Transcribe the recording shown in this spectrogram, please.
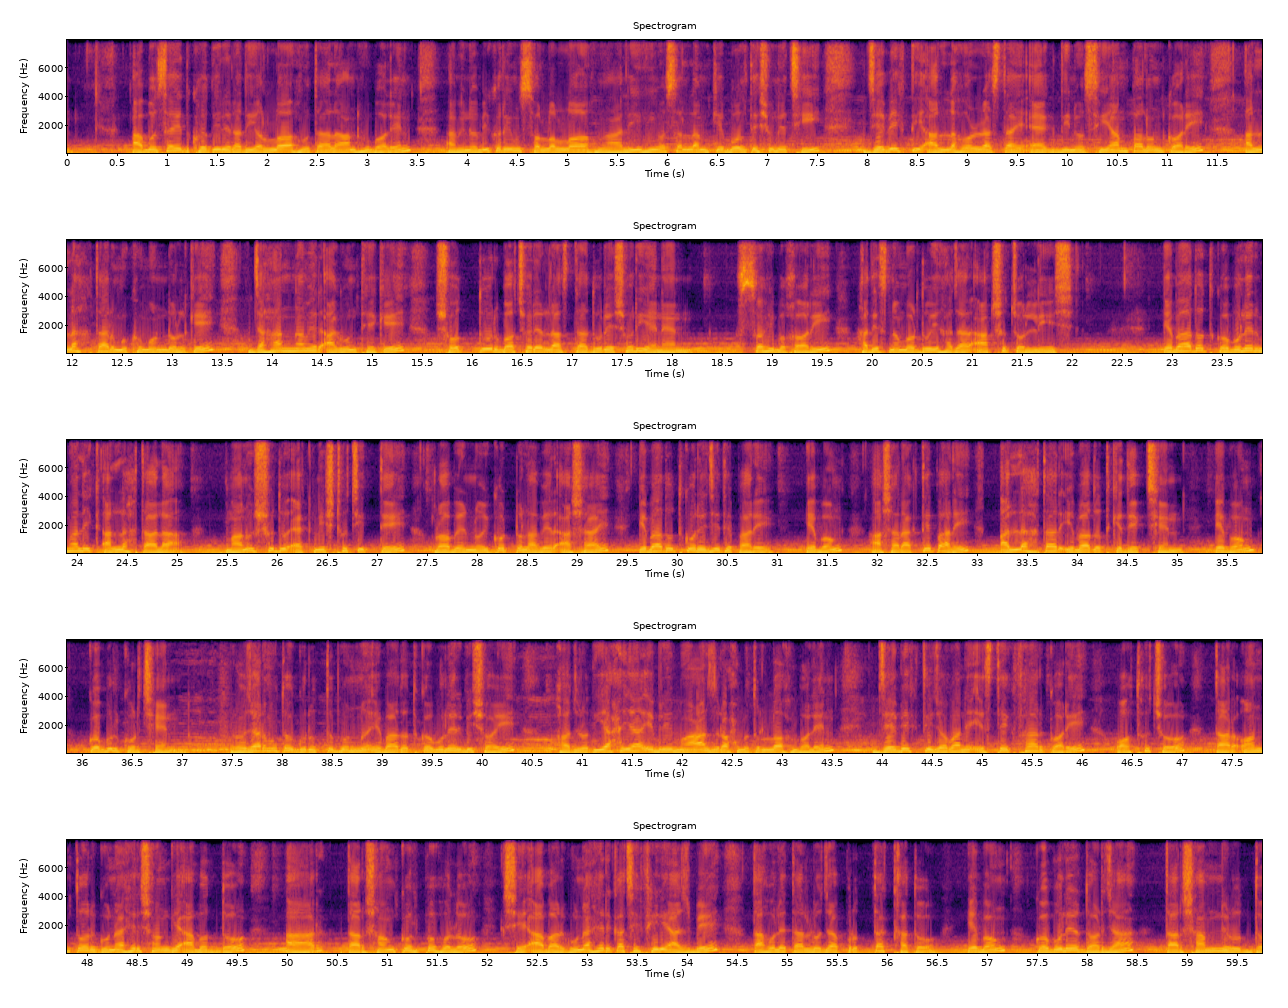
আবু সাইদ খদির রাদি আল্লাহ আনহু বলেন, আমি নবী করিম সাল্লাহ আলিহি ওসাল্লামকে বলতে শুনেছি, যে ব্যক্তি আল্লাহর রাস্তায় একদিনও সিয়াম পালন করে, আল্লাহ তার মুখমণ্ডলকে জাহান নামের আগুন থেকে সত্তর বছরের রাস্তা দূরে সরিয়ে নেন। সহি বুখারি, হাদিস নম্বর দুই হাজার আটশো চল্লিশ। এবাদত কবুলের মালিক আল্লাহ তালা মানুষ শুধু একনিষ্ঠ চিত্তে রবের নৈকট্য লাভের আশায় ইবাদত করে যেতে পারে এবং আশা রাখতে পারে আল্লাহ তার ইবাদতকে দেখছেন এবং কবুল করছেন। রোজার মতো গুরুত্বপূর্ণ এবাদত কবুলের বিষয়ে হজরত ইয়াহিয়া ইবনে মুআজ রহমতুল্লাহ বলেন, যে ব্যক্তি জবানে ইস্তেকফার করে, অথচ তার অন্তর গুনাহের সঙ্গে আবদ্ধ, আর তার সংকল্প হল, সে আবার গুনাহের কাছে ফিরে আসবে, তাহলে তার রোজা প্রত্যাখ্যাত এবং কবুলের দরজা তার সামনে রুদ্ধ।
